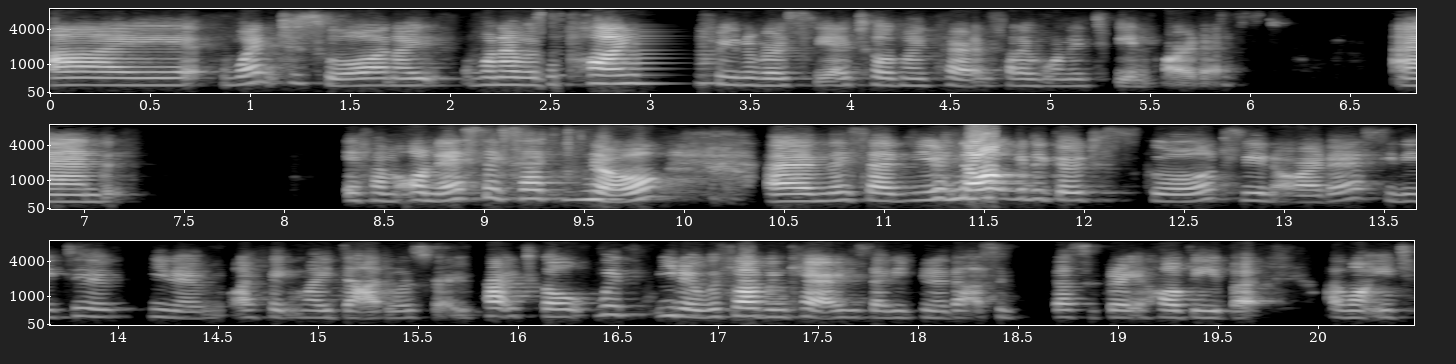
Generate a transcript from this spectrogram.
I went to school and I when I was applying for university, I told my parents that I wanted to be an artist. And if I'm honest, they said no. And um, they said, You're not going to go to school to be an artist. You need to, you know, I think my dad was very practical with, you know, with love and care. He said, you know, that's a that's a great hobby, but I want you to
